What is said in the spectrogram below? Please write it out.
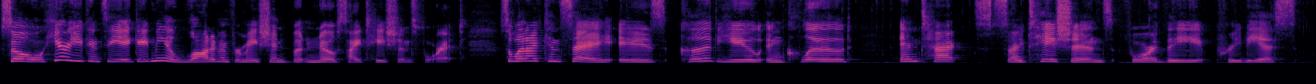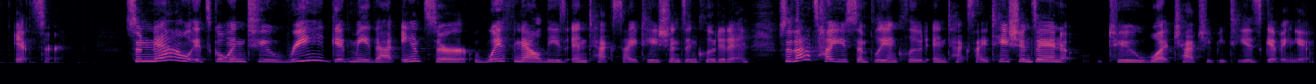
So here you can see it gave me a lot of information, but no citations for it. So what I can say is, could you include in-text citations for the previous answer? So now it's going to re-give me that answer with now these in-text citations included in. So that's how you simply include in-text citations in to what ChatGPT is giving you.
